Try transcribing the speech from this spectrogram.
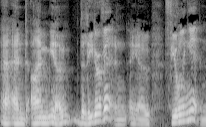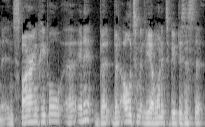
Uh, and I'm, you know, the leader of it, and you know, fueling it and inspiring people uh, in it. But but ultimately, I want it to be a business that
